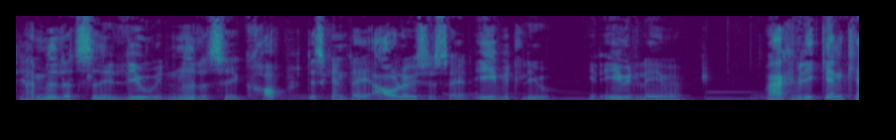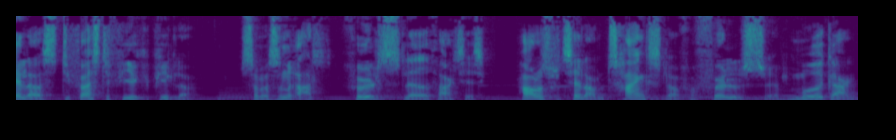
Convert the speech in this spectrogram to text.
Det her midlertidige liv i den midlertidige krop, det skal en dag afløses af et evigt liv i et evigt leve. Og her kan vi lige genkalde os de første fire kapitler, som er sådan ret følelsesladet faktisk. Paulus fortæller om trængsler, forfølgelse, modgang,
